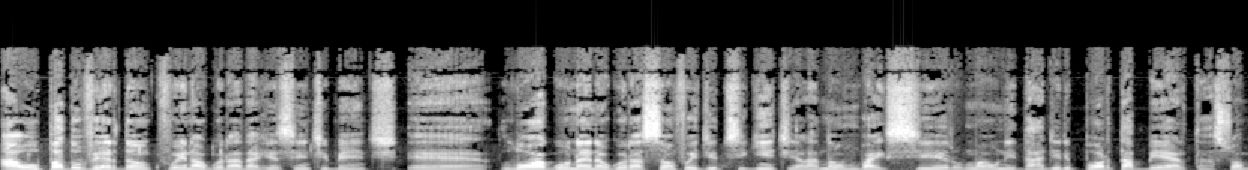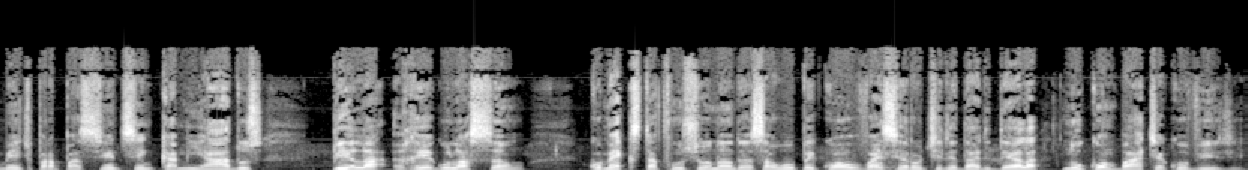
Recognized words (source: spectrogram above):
A UPA do Verdão, que foi inaugurada recentemente, é, logo na inauguração foi dito o seguinte: ela não vai ser uma unidade de porta aberta, somente para pacientes encaminhados pela regulação. Como é que está funcionando essa UPA e qual vai ser a utilidade dela no combate à Covid?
